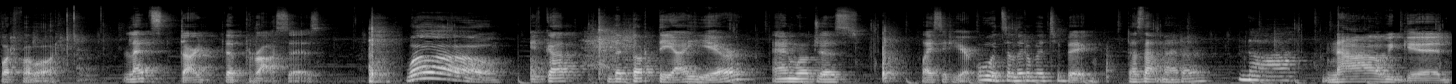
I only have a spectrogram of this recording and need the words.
por favor. Let's start the process. Whoa! We've got the tortilla here, and we'll just place it here. Oh, it's a little bit too big. Does that matter? Nah. Nah, we good.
